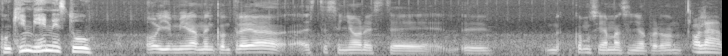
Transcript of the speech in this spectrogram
¿Con quién vienes tú? Oye, mira, me encontré a, a este señor, este... Eh, ¿Cómo se llama, señor? Perdón. Hola,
